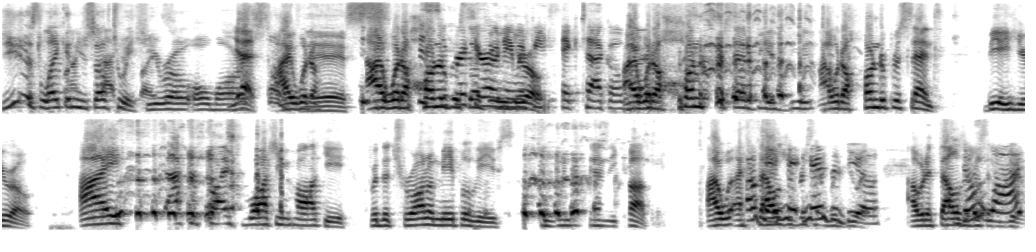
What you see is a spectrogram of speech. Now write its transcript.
Do you just liken yourself to a hero, Omar? Yes, Stop I would've- this. I would His hundred percent be superhero a name hero. would be Thick Taco. I would hundred percent be. A, be- I would hundred percent be a hero. I sacrificed watching hockey for the Toronto Maple Leafs to win the Stanley Cup. I would a Okay, thousand here- percent here's the would do deal. it. I would a thousand Don't percent do it. watch.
